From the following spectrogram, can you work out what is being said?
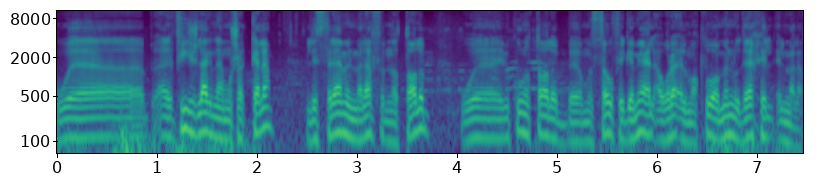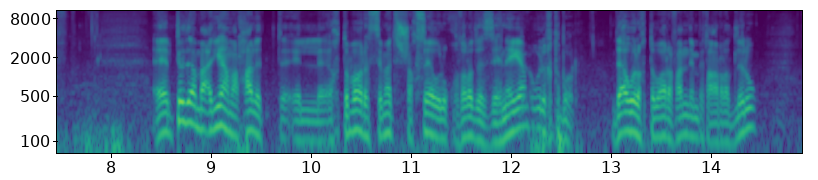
وفي لجنة مشكلة لاستلام الملف من الطالب ويكون الطالب مستوفي جميع الأوراق المطلوبة منه داخل الملف. آه، بتبدأ بعديها مرحلة الاختبار السمات الشخصية والقدرات الذهنية. أول اختبار. ده أول اختبار يا فندم بيتعرض له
